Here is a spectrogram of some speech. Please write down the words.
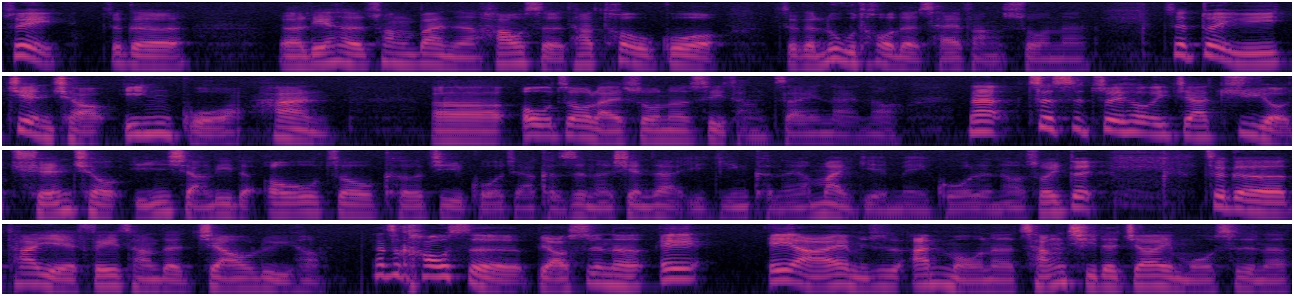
所以，这个呃联合创办人 Hauser 他透过这个路透的采访说呢，这对于剑桥、英国和呃欧洲来说呢是一场灾难啊。那这是最后一家具有全球影响力的欧洲科技国家，可是呢，现在已经可能要卖给美国人了，所以对这个他也非常的焦虑哈。那这个 Hauser 表示呢，A ARM 就是安谋呢，长期的交易模式呢，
